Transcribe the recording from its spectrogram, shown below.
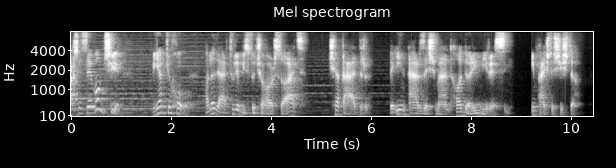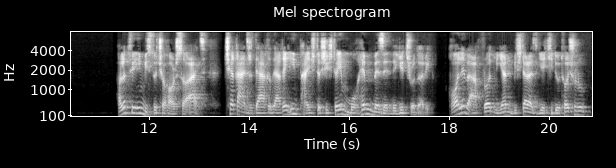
بخش سوم چیه؟ میگم که خب حالا در طول 24 ساعت چقدر به این ارزشمندها داری می‌رسی؟ این 5 تا 6 تا. حالا توی این 24 ساعت چقدر دغدغه این 5 تا 6 تای مهم زندگیت رو داری؟ غالب افراد میگن بیشتر از یکی دوتاشون رو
